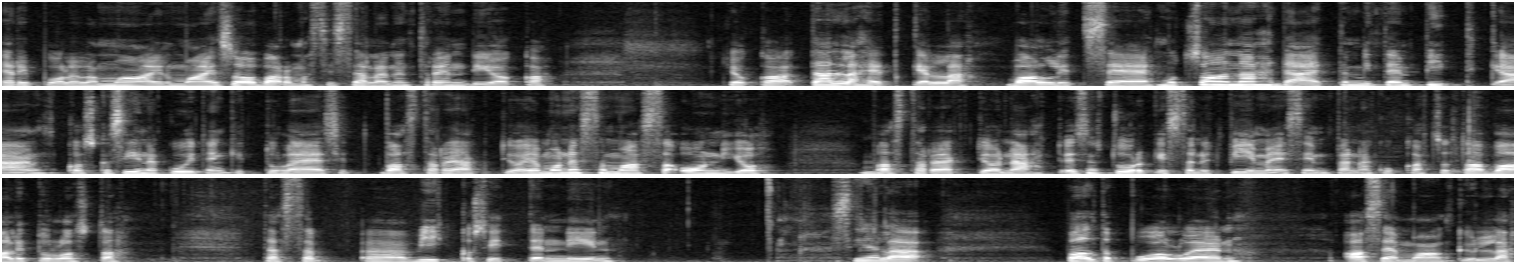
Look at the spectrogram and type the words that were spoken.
eri puolilla maailmaa. Ja se on varmasti sellainen trendi, joka, joka tällä hetkellä vallitsee, mutta saa nähdä, että miten pitkään, koska siinä kuitenkin tulee sit vastareaktio. Ja monessa maassa on jo vastareaktio nähty. Esimerkiksi Turkissa nyt viimeisimpänä, kun katsotaan vaalitulosta tässä viikko sitten, niin siellä valtapuolueen asema on kyllä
